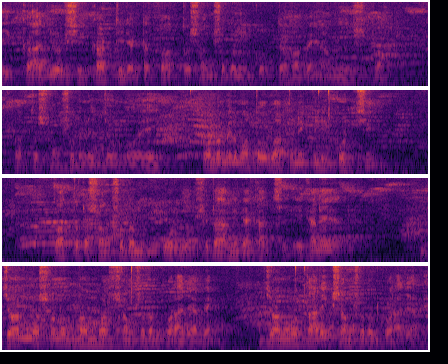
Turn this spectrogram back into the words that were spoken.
এই কাজিউল শিক্ষার্থীর একটা তথ্য সংশোধন করতে হবে। আমি তথ্য সংশোধনের জন্য এই কলমের মতো বাটনে ক্লিক করছি। তথ্যটা সংশোধন করব, সেটা আমি দেখাচ্ছি। এখানে জন্ম সনদ নম্বর সংশোধন করা যাবে। জন্ম তারিখ সংশোধন করা যাবে।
